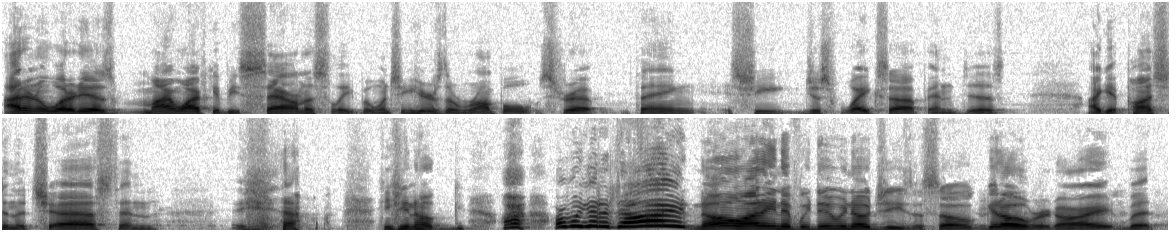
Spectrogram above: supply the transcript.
I don't know what it is. My wife could be sound asleep, but when she hears the rumble strip thing, she just wakes up and just, I get punched in the chest and, you know, you know, are, are we going to die? No, honey, and if we do, we know Jesus. So get over it, all right? But,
